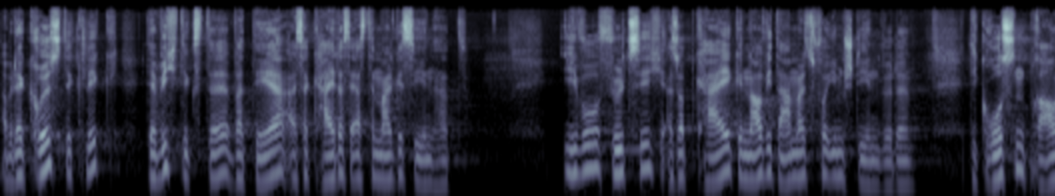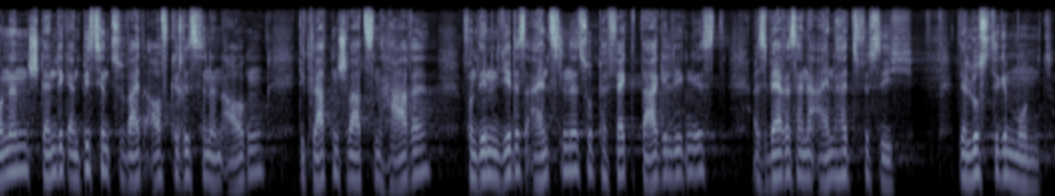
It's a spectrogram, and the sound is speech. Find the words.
Aber der größte Klick, der wichtigste, war der, als er Kai das erste Mal gesehen hat. Ivo fühlt sich, als ob Kai genau wie damals vor ihm stehen würde. Die großen, braunen, ständig ein bisschen zu weit aufgerissenen Augen, die glatten schwarzen Haare, von denen jedes einzelne so perfekt dargelegen ist, als wäre es eine Einheit für sich. Der lustige Mund.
